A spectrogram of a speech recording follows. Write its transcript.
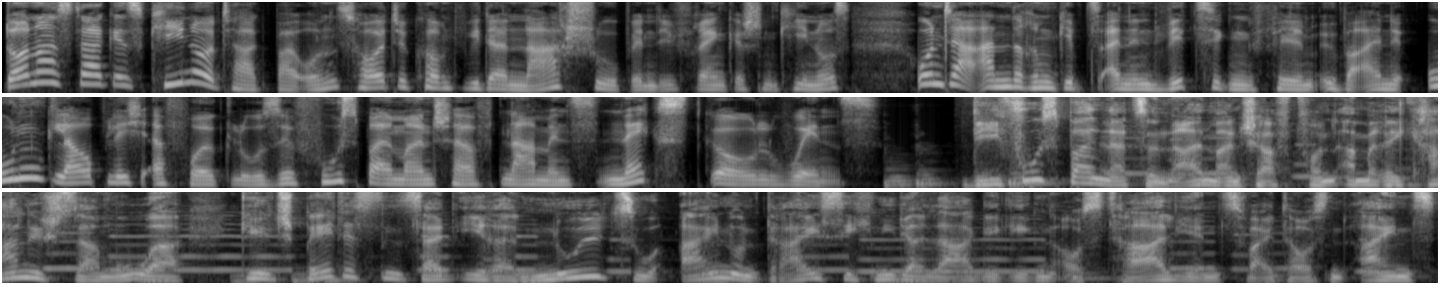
Donnerstag ist Kinotag bei uns. Heute kommt wieder Nachschub in die fränkischen Kinos. Unter anderem gibt's einen witzigen Film über eine unglaublich erfolglose Fußballmannschaft namens Next Goal Wins. Die Fußballnationalmannschaft von amerikanisch Samoa gilt spätestens seit ihrer 0 zu 31 Niederlage gegen Australien 2001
